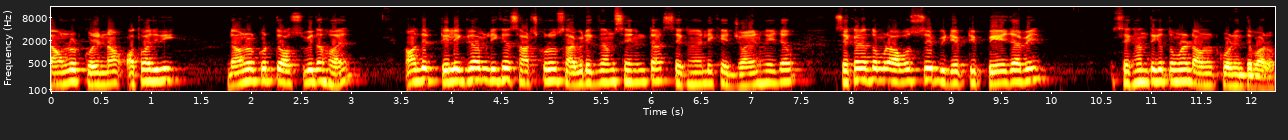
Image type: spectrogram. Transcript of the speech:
ডাউনলোড করে নাও, অথবা যদি ডাউনলোড করতে অসুবিধা হয়, আমাদের টেলিগ্রাম লিখে সার্চ করো সাবির এক্সাম সেন্টার সেখানে লিখে জয়েন হয়ে যাও। সেখানে তোমরা অবশ্যই পিডিএফটি পেয়ে যাবে, সেখান থেকে তোমরা ডাউনলোড করে নিতে পারো।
